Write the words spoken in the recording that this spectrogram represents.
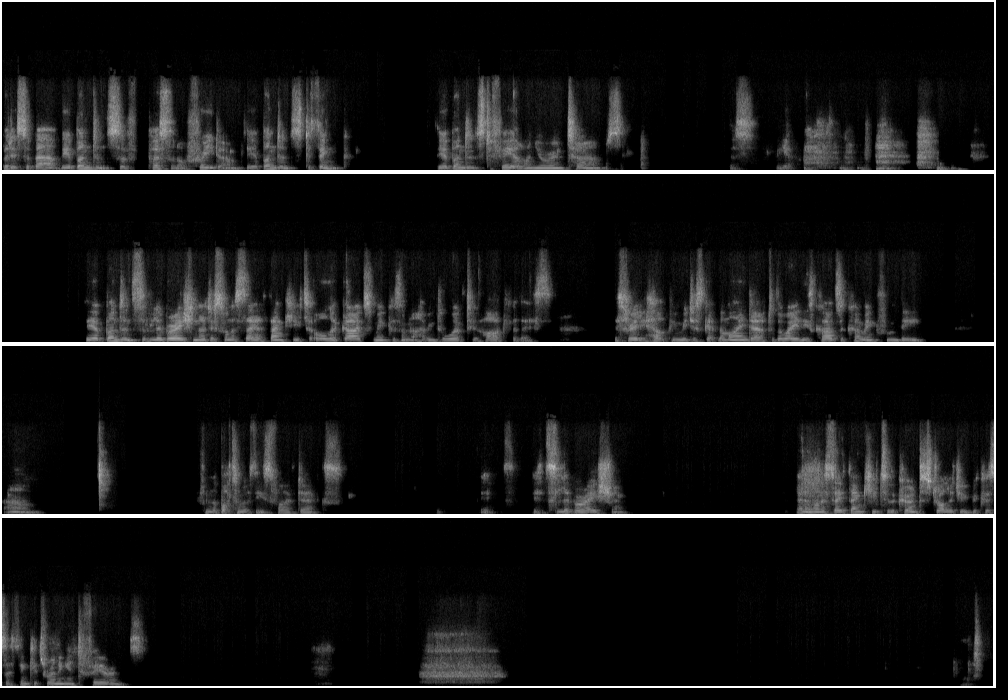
but it's about the abundance of personal freedom, the abundance to think, the abundance to feel on your own terms. This, yeah. the abundance of liberation. I just want to say a thank you to all that guides me because I'm not having to work too hard for this. It's really helping me just get the mind out of the way. These cards are coming from the um, from the bottom of these five decks. It's, it's liberation. And I want to say thank you to the current astrology because I think it's running interference.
